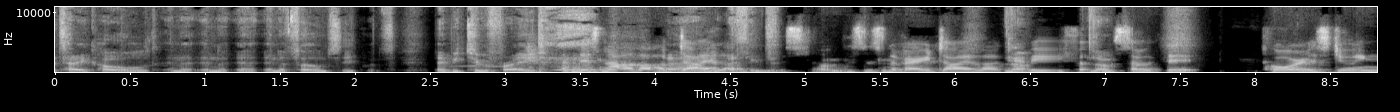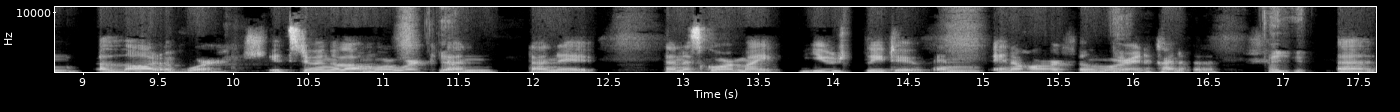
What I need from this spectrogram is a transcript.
take hold in a, in a, in a film sequence. They'd be too afraid. And there's not a lot Um, of dialogue in this film. This isn't a very dialogue No, heavy film. no. So the score is doing a lot of work. It's doing a lot more work Yeah. than than a than a score might usually do in, in a horror film or Yeah. in a kind of a, a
